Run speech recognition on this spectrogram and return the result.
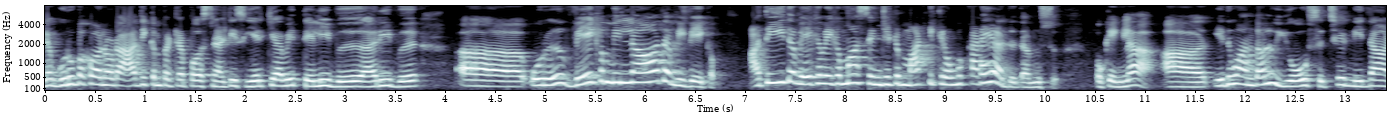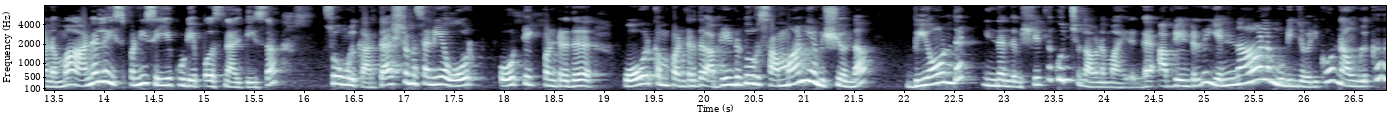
ஏன்னா குரு பகவானோட ஆதிக்கம் பெற்ற பர்சனாலிட்டிஸ் இயற்கையாகவே தெளிவு அறிவு ஒரு ஒரு வேகமில்லாத விவேகம். அதீத வேக வேகமாக செஞ்சுட்டு மாட்டிக்கிறவங்க கிடையாது தனுசு. ஓகேங்களா? எதுவாக இருந்தாலும் யோசிச்சு நிதானமாக அனலைஸ் பண்ணி செய்யக்கூடிய பர்சனாலிட்டிஸ் தான் ஸோ உங்களுக்கு அர்த்தாஷ்டம சனியை ஓர் ஓவர்டேக் பண்ணுறது ஓவர் கம் பண்ணுறது அப்படின்றது ஒரு சாமானிய விஷயம்தான். பியாண்ட் தட் இந்தந்த விஷயத்தில் கொஞ்சம் கவனமாக இருங்க அப்படின்றது என்னால் முடிஞ்ச வரைக்கும் நான் உங்களுக்கு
